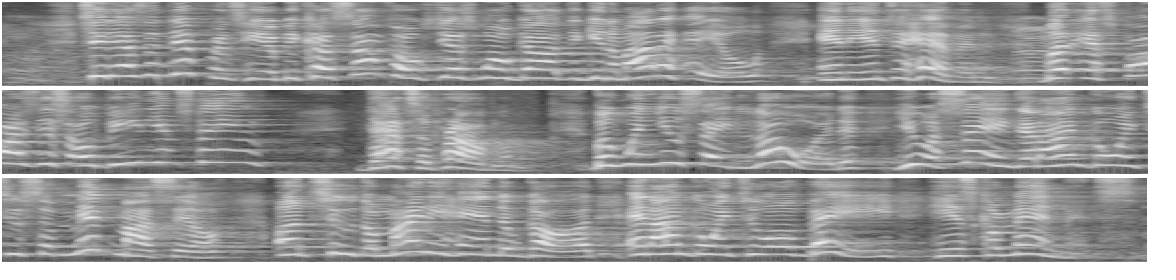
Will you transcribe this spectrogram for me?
See, there's a difference here because some folks just want God to get them out of hell and into heaven. But as far as this obedience thing, that's a problem. But when you say Lord, you are saying that I'm going to submit myself unto the mighty hand of God and I'm going to obey his commandments.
